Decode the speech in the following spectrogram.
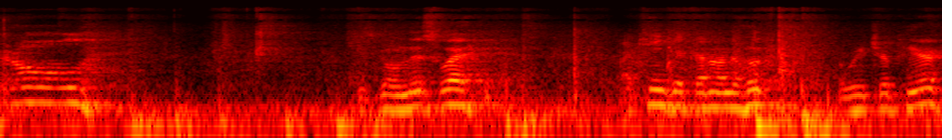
good old, he's going this way. I can't get that on the hook. I reach up here.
